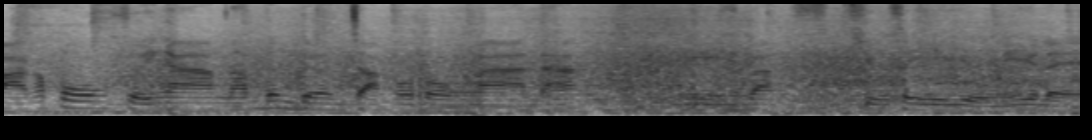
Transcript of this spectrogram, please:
ฝากระโปรงสวยงามนะเดิมๆจากโรงงานนะฮะนี่เห็นปะ QC อยู่นี่เลย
